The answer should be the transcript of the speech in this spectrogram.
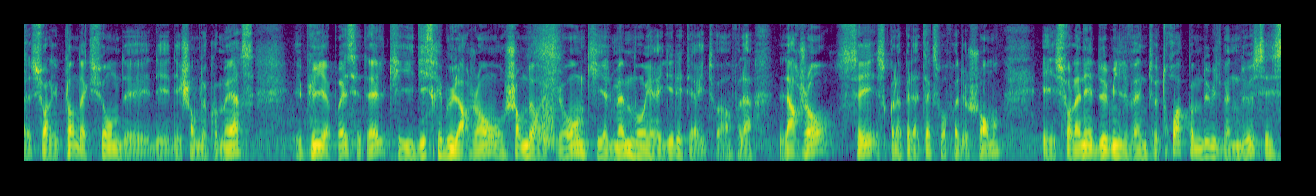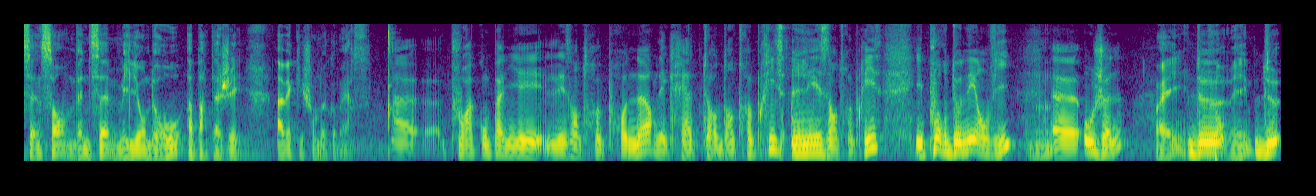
euh, sur les plans d'action des, chambres de commerce. Et puis après, c'est elle qui distribue l'argent aux chambres de région qui elles-mêmes vont irriguer les territoires. Voilà. L'argent, c'est ce qu'on appelle la taxe pour frais de chambre. Et sur l'année 2023 comme 2022, c'est 525 millions d'euros à partager avec les chambres de commerce. Euh, pour accompagner les entrepreneurs, les créateurs d'entreprises, les entreprises, et pour donner envie mmh. euh, aux jeunes de, de,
